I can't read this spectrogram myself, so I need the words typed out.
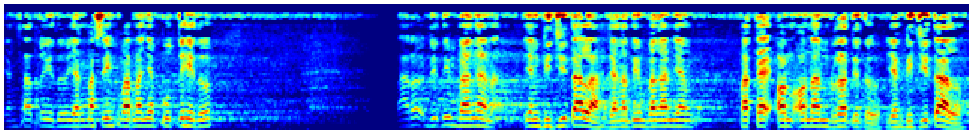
Yang satu itu yang masih warnanya putih itu Taruh di timbangan yang digital lah, jangan timbangan yang pakai on-onan berat itu, yang digital,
